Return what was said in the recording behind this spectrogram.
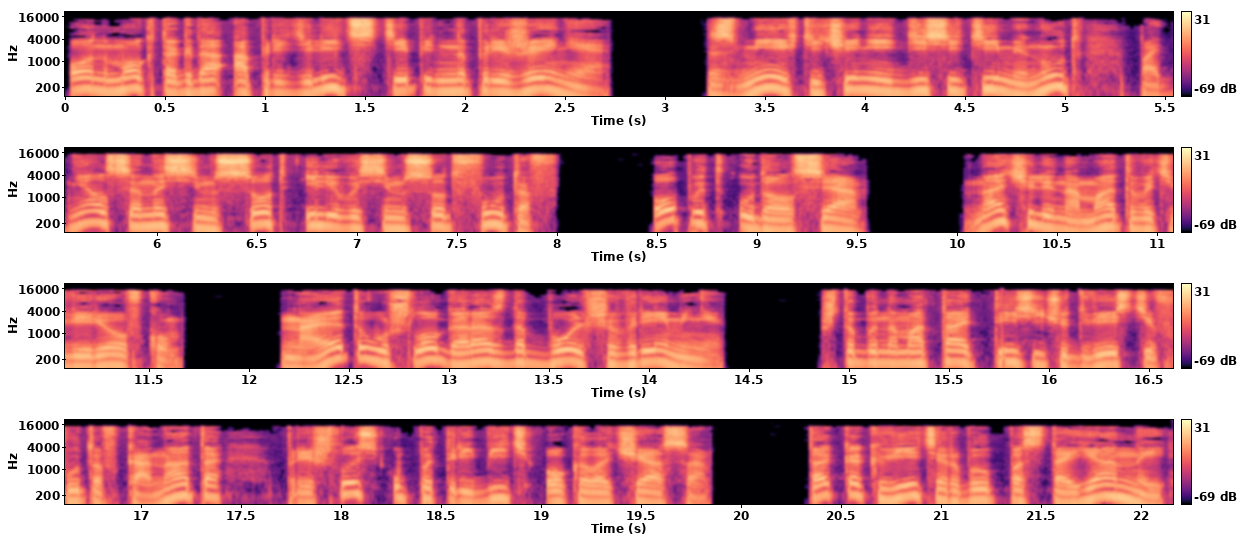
Он мог тогда определить степень напряжения. Змей в течение 10 минут поднялся на 700 или 800 футов. Опыт удался. Начали наматывать веревку. На это ушло гораздо больше времени. Чтобы намотать 1200 футов каната, пришлось употребить около часа. Так как ветер был постоянный,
